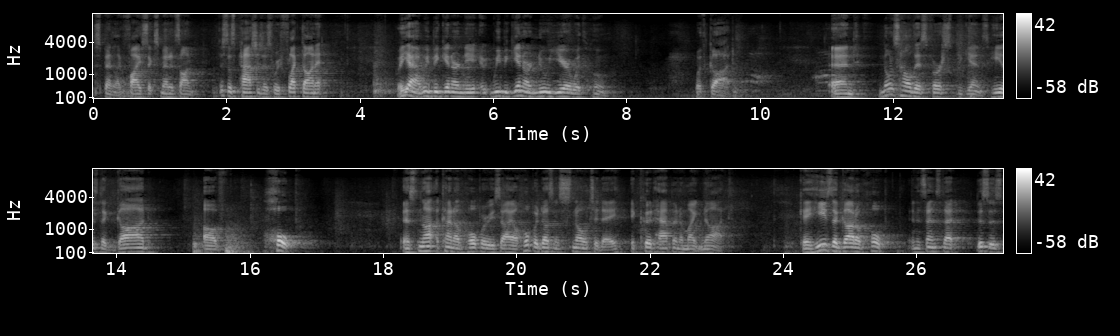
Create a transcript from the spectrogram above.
Spend like five, six minutes on just this passage, just reflect on it. But yeah, we begin our new, we begin our new year with whom? With God. And notice how this verse begins. He is the God of hope. It's not a kind of hope where you I hope it doesn't snow today. It could happen, it might not. Okay, he's the God of hope in the sense that this is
